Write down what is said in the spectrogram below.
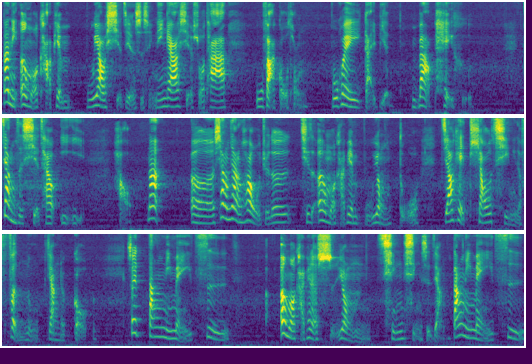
那你恶魔卡片不要写这件事情，你应该要写说他无法沟通，不会改变，没办法配合，这样子写才有意义。好，那呃，像这样的话，我觉得其实恶魔卡片不用多，只要可以挑起你的愤怒，这样就够了。所以，当你每一次。恶魔卡片的使用情形是这样：当你每一次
